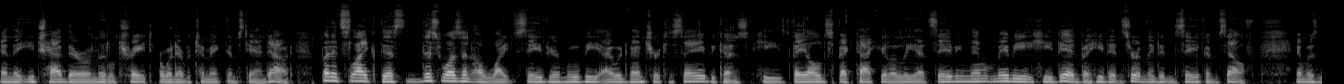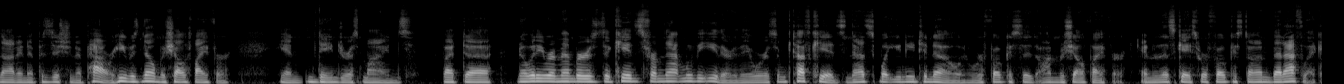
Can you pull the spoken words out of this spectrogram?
and they each had their own little trait or whatever to make them stand out. But it's like this this wasn't a white savior movie, I would venture to say, because he failed spectacularly at saving them. Maybe he did, but he did certainly didn't save himself and was not in a position of power. He was no Michelle Pfeiffer in Dangerous Minds. But uh, nobody remembers the kids from that movie either. They were some tough kids, and that's what you need to know. And we're focused on Michelle Pfeiffer. And in this case, we're focused on Ben Affleck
